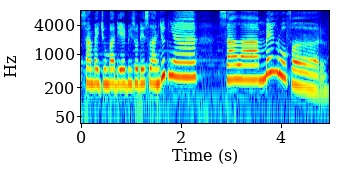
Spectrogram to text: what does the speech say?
Sampai jumpa di episode selanjutnya. Salam Mangrover.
